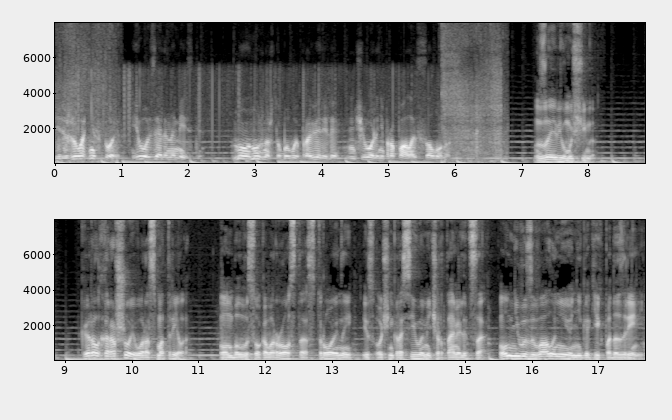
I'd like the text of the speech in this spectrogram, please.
Переживать не стоит, его взяли на месте. Но нужно, чтобы вы проверили, ничего ли не пропало из салона. Заявил мужчина. Кэрол хорошо его рассмотрела. Он был высокого роста, стройный и с очень красивыми чертами лица. Он не вызывал у нее никаких подозрений.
